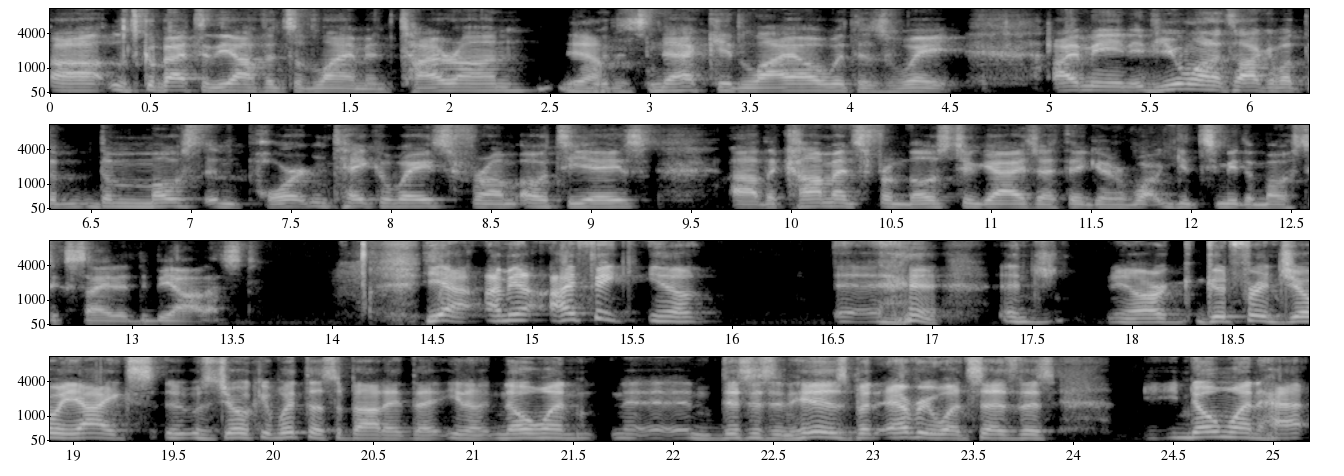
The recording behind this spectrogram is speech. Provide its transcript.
Uh, let's go back to the offensive lineman. Tyron Yeah. with his neck and La'el with his weight. I mean, if you want to talk about the, the most important takeaways from OTAs, uh, the comments from those two guys, I think, are what gets me the most excited, to be honest. Yeah, I mean, I think you know, and you know, our good friend Joey Ickes was joking with us about it that you know, no one, and this isn't his, but everyone says this. No one ha-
